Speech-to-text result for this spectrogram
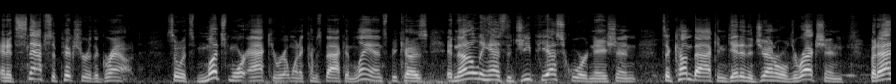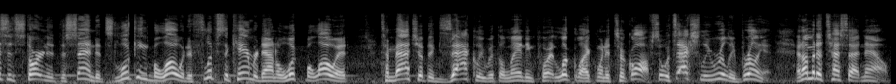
and it snaps a picture of the ground. So it's much more accurate when it comes back and lands because it not only has the GPS coordination to come back and get in the general direction, but as it's starting to descend, it's looking below it. It flips the camera down to look below it to match up exactly what the landing point looked like when it took off. So it's actually really brilliant. And I'm gonna test that now.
